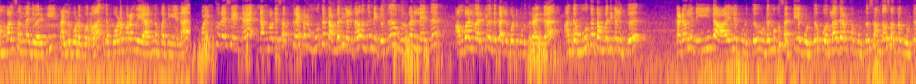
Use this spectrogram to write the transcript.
அம்பாள் சன்னதி வரைக்கும் கல் போட போறோம். இதை போட போறவங்க யாருன்னு பார்த்தீங்கன்னா கோயம்புத்தூரை சேர்ந்த நம்மளுடைய சப்ஸ்கிரைபர் மூத்த தம்பதிகள் தான் வந்து இன்னைக்கு வந்து முருகன்லேருந்து அம்பாள் வரைக்கும் வந்து கல் போட்டு கொடுக்குறாங்க. அந்த மூத்த தம்பதிகளுக்கு கடவுளை நீண்ட ஆயில கொடுத்து உடம்புக்கு சக்தியை கொடுத்து பொருளாதாரத்தை கொடுத்து சந்தோஷத்தை கொடுத்து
